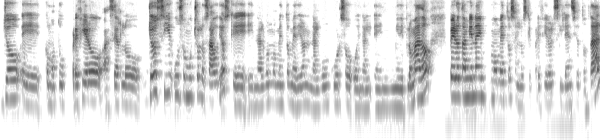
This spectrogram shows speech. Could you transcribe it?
Yo, eh, como tú, prefiero hacerlo. Yo sí uso mucho los audios que en algún momento me dieron en algún curso o en, en mi diplomado, pero también hay momentos en los que prefiero el silencio total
